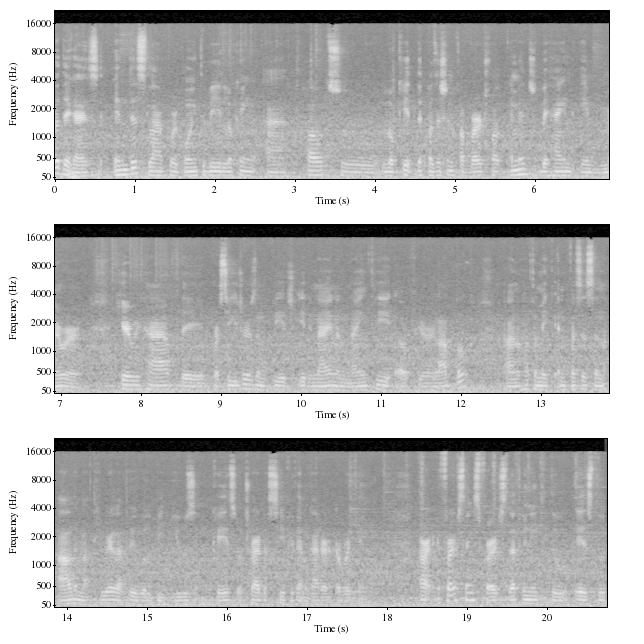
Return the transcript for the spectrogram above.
Good day guys, in this lab we're going to be looking at how to locate the position of a virtual image behind a mirror. Here we have the procedures on page 89 and 90 of your lab book and we have to make emphasis on all the material that we will be using okay so try to see if you can gather everything. Alright, the first things first that we need to do is to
